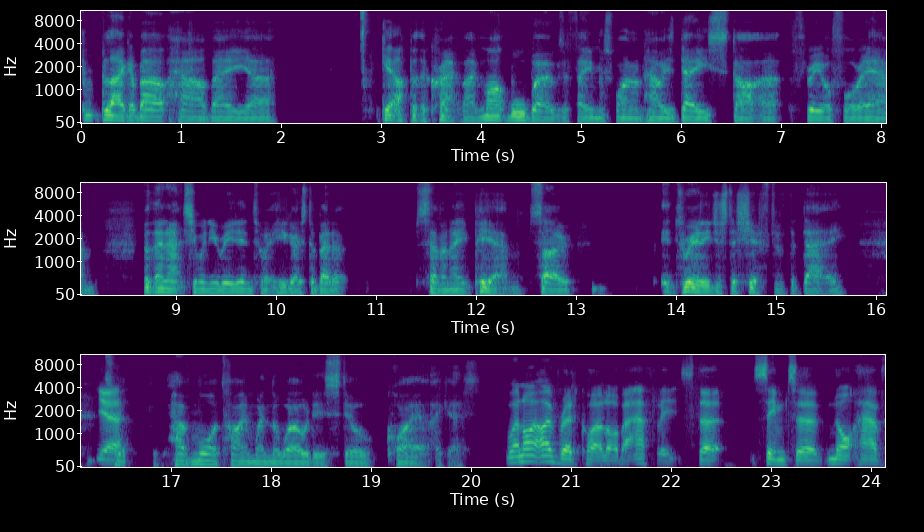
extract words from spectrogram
blag about how they uh, get up at the crack. Like Mark Wahlberg's a famous one on how his days start at 3 or 4 a.m. But then actually, when you read into it, he goes to bed at 7, 8 p.m. So it's really just a shift of the day. Yeah. have more time when the world is still quiet, I guess. Well, I, I've read quite a lot about athletes that seem to not have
